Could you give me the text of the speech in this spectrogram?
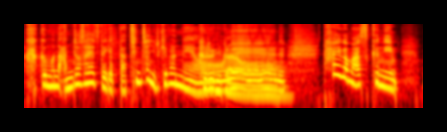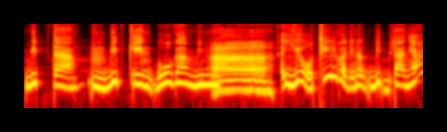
가끔은 앉아서 해야 되겠다. 칭찬 이렇게 받네요. 그러니까요. 네, 네. 타이거 마스크님, 밉다. 음, 밉긴, 뭐가 밉, 아, 이게 어떻게 읽어야 되나? 밉다냐?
